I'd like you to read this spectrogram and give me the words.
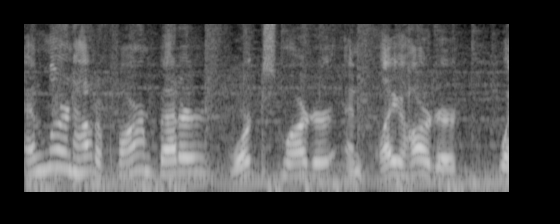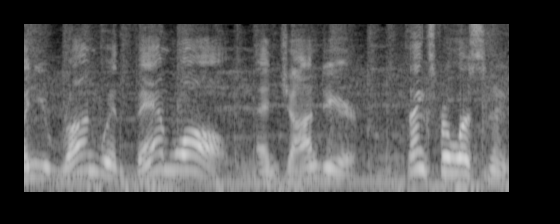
and learn how to farm better, work smarter, and play harder when you run with Van Wall and John Deere. Thanks for listening.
